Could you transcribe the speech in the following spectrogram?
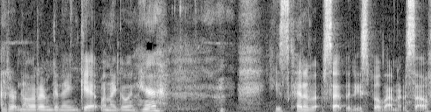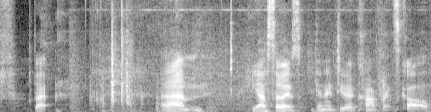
I don't know what I'm gonna get when I go in here. He's kind of upset that he spilled on himself, but um, he also is gonna do a conference call,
